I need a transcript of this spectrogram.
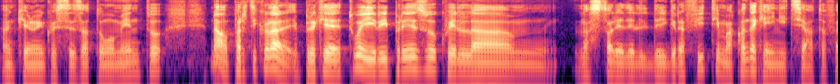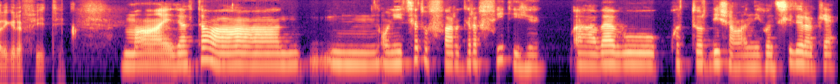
anche noi in questo esatto momento. No, particolare perché tu hai ripreso quella, mm, la storia del, dei graffiti, ma quando è che hai iniziato a fare i graffiti? Ma in realtà mh, mm, ho iniziato a fare graffiti che avevo 14 anni, considera che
